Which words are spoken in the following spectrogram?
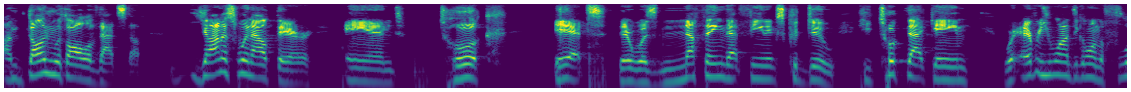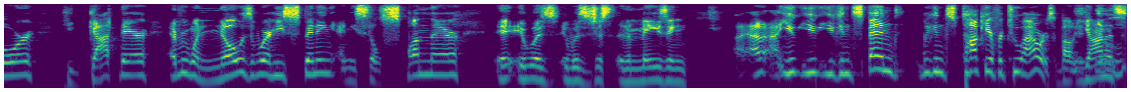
I'm done with all of that stuff. Giannis went out there and took it. There was nothing that Phoenix could do. He took that game wherever he wanted to go on the floor. He got there. Everyone knows where he's spinning, and he still spun there. It, it was it was just an amazing. I, I, you you you can spend. We can talk here for two hours about Giannis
